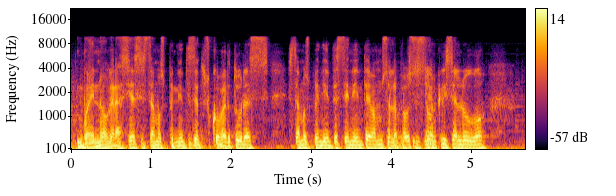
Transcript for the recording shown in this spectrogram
Bueno, gracias. Estamos pendientes de tus coberturas. Estamos pendientes, teniente. Vamos a la pausa, Listo. señor Cristian Lugo.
